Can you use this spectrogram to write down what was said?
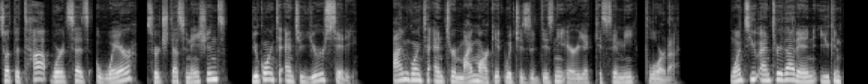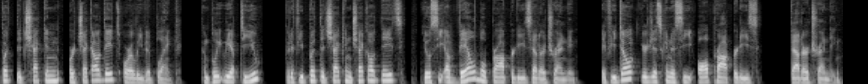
So, at the top where it says where, search destinations, you're going to enter your city. I'm going to enter my market, which is the Disney area, Kissimmee, Florida. Once you enter that in, you can put the check in or checkout dates or leave it blank. Completely up to you. But if you put the check in checkout dates, you'll see available properties that are trending. If you don't, you're just going to see all properties that are trending.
